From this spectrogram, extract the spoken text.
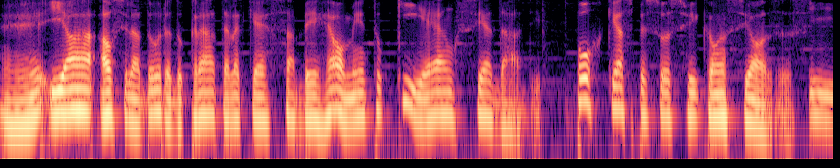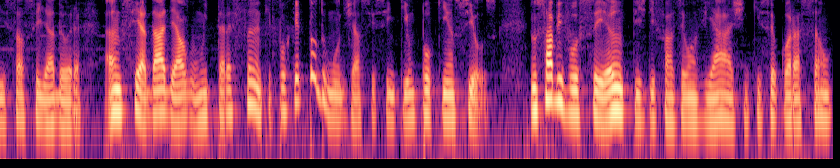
É, e a auxiliadora do CRAT, ela quer saber realmente o que é ansiedade por que as pessoas ficam ansiosas? Isso, auxiliadora. A ansiedade é algo muito interessante, porque todo mundo já se sentiu um pouquinho ansioso. Não sabe você, antes de fazer uma viagem, que seu coração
